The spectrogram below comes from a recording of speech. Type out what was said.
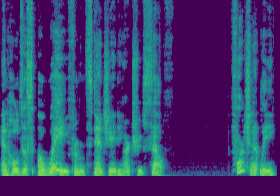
and holds us away from instantiating our true self. Fortunately,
